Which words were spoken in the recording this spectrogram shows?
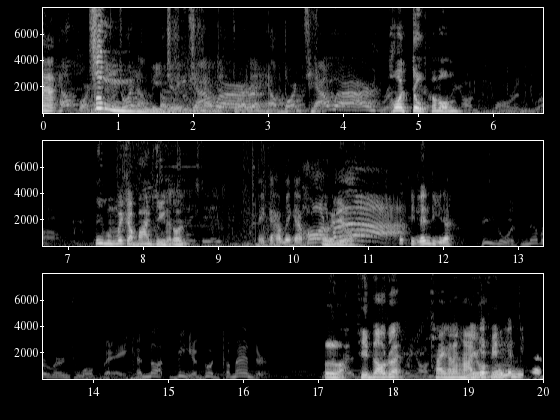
นะฮะ Hellborn Zoom. destroyed a Legion have destroyed a Hellborn tower. โคตรจุกครับผม เฮ้ย มึงไม่กลับบ้านจริงนะต้น ไม่กลับไม่กลับเออดีว่ะเฮ้ยฟินเล่นดีนะ He who has never learned to obey cannot be a good commander. เออว่ะทีมเราด้วย ใช่กำลังหาอยู่ว่าฟินเล่นดีมาก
